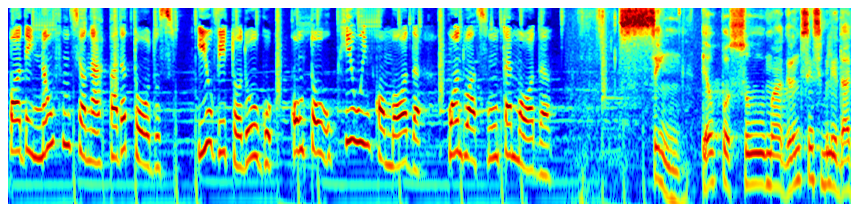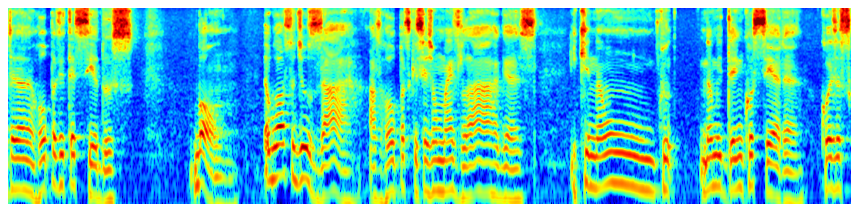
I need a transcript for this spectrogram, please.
podem não funcionar para todos. E o Vitor Hugo contou o que o incomoda quando o assunto é moda. Sim, eu possuo uma grande sensibilidade a roupas e tecidos. Bom, eu gosto de usar as roupas que sejam mais largas e que não, não me deem coceira. Coisas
